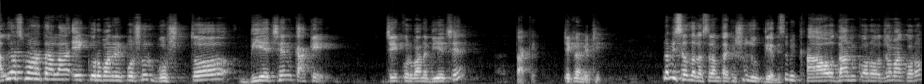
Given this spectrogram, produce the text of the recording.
আল্লাহ সুবহানাহু এই কোরবানির পশুর গোস্ত দিয়েছেন কাকে? যে কোরবানি দিয়েছে তাকে। ঠিক না ঠিক? নবী সাল্লাল্লাহু আলাইহি ওয়াসাল্লাম তাকে সুযোগ দিয়ে দিয়েছে তুমি খাও, দান করো, জমা করো।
